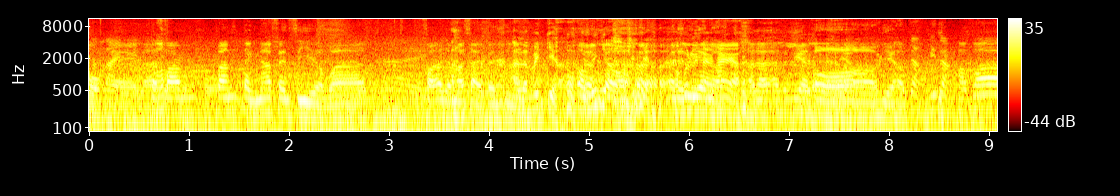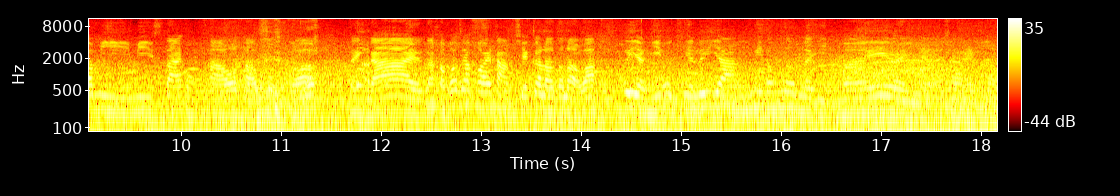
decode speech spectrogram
ผมไงแต่ปั๊มปั๊มแต่งหน้าแฟนซีแบบว่าเขาอาจจะมาใส่แฟนซีอันนั้นไม่เกี่ยวอ๋อไม่เกี่ยวไม่เกี่ยวอันนั้นเรียนเหรอให้อะอันนั้นอันนั้นเรียนอ๋อโอเคครับพี่จังพี่จังเขาก็มีมีสไตล์ของเขาครับผมก็แต่งได้แต่เขาก็จะคอยถามเช็คกับเราตลอดว่าเอออย่างนี้โอเคหรือยังพี่ต้องเพิ่มอะไรอีกไหมอะไรอย่างเงี้ยใช่ครับ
